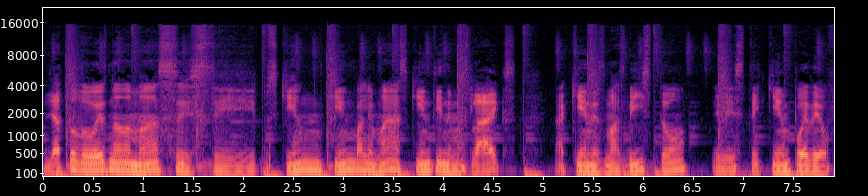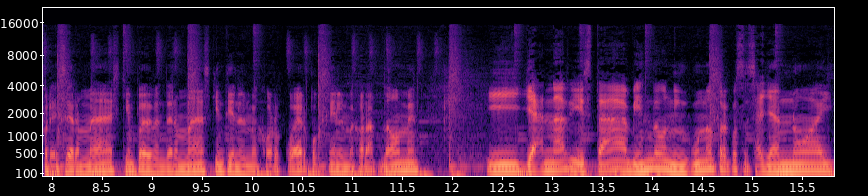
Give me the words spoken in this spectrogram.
Ya todo es nada más, este, pues quién, quién vale más, quién tiene más likes, a quién es más visto, este, quién puede ofrecer más, quién puede vender más, quién tiene el mejor cuerpo, quién tiene el mejor abdomen. Y ya nadie está viendo ninguna otra cosa. O sea, ya no hay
